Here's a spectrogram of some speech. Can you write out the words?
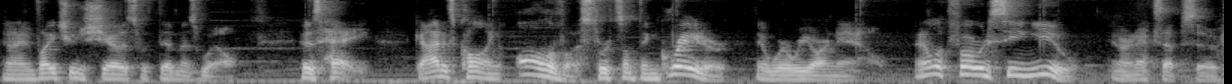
then I invite you to share this with them as well. Because hey, God is calling all of us towards something greater than where we are now. And I look forward to seeing you in our next episode.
